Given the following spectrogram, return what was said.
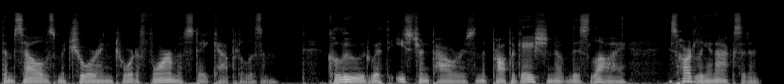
themselves maturing toward a form of state capitalism, collude with Eastern powers in the propagation of this lie is hardly an accident,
